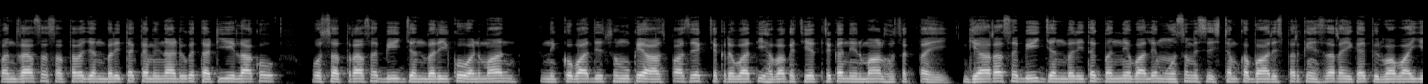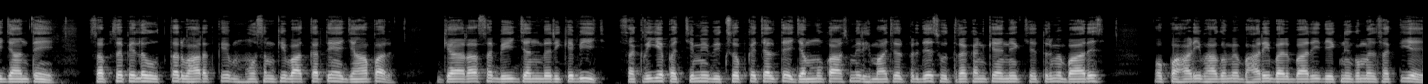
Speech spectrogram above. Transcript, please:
पंद्रह से सत्रह जनवरी तक तमिलनाडु के तटीय इलाकों और सत्रह से बीस जनवरी को अंडमान निकोबार द्वीप समूह के आसपास एक चक्रवाती हवा के क्षेत्र का निर्माण हो सकता है। ग्यारह से बीस जनवरी तक बनने वाले मौसम सिस्टम का बारिश पर कैसा रहेगा प्रभाव आइए जानते हैं। सबसे पहले उत्तर भारत के मौसम की बात करते हैं, जहाँ पर ग्यारह से बीस जनवरी के बीच सक्रिय पश्चिमी विक्षोभ के चलते जम्मू कश्मीर, हिमाचल प्रदेश, उत्तराखंड के अनेक क्षेत्रों में बारिश और पहाड़ी भागों में भारी बर्फबारी देखने को मिल सकती है।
